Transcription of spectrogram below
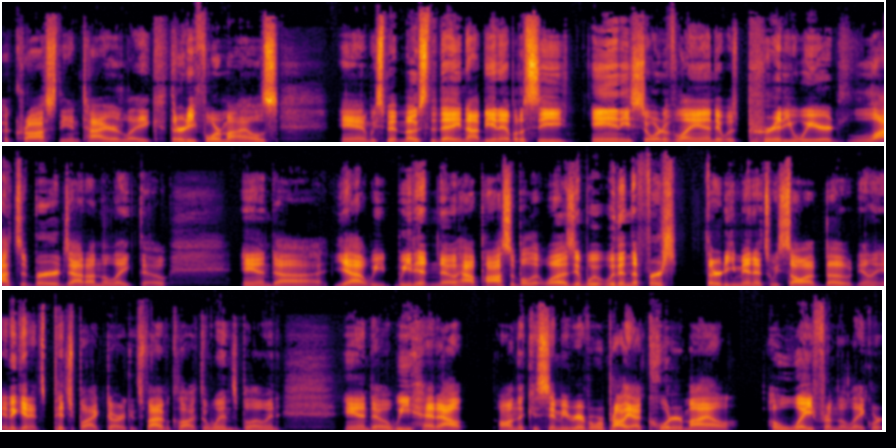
across the entire lake, 34 miles. And we spent most of the day not being able to see any sort of land. It was pretty weird. Lots of birds out on the lake, though. And uh, yeah, we, we didn't know how possible it was. And w- within the first 30 minutes, we saw a boat. And again, it's pitch black dark. It's five o'clock. The wind's blowing. And uh, we head out on the Kissimmee River. We're probably a quarter mile away from the lake. We're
